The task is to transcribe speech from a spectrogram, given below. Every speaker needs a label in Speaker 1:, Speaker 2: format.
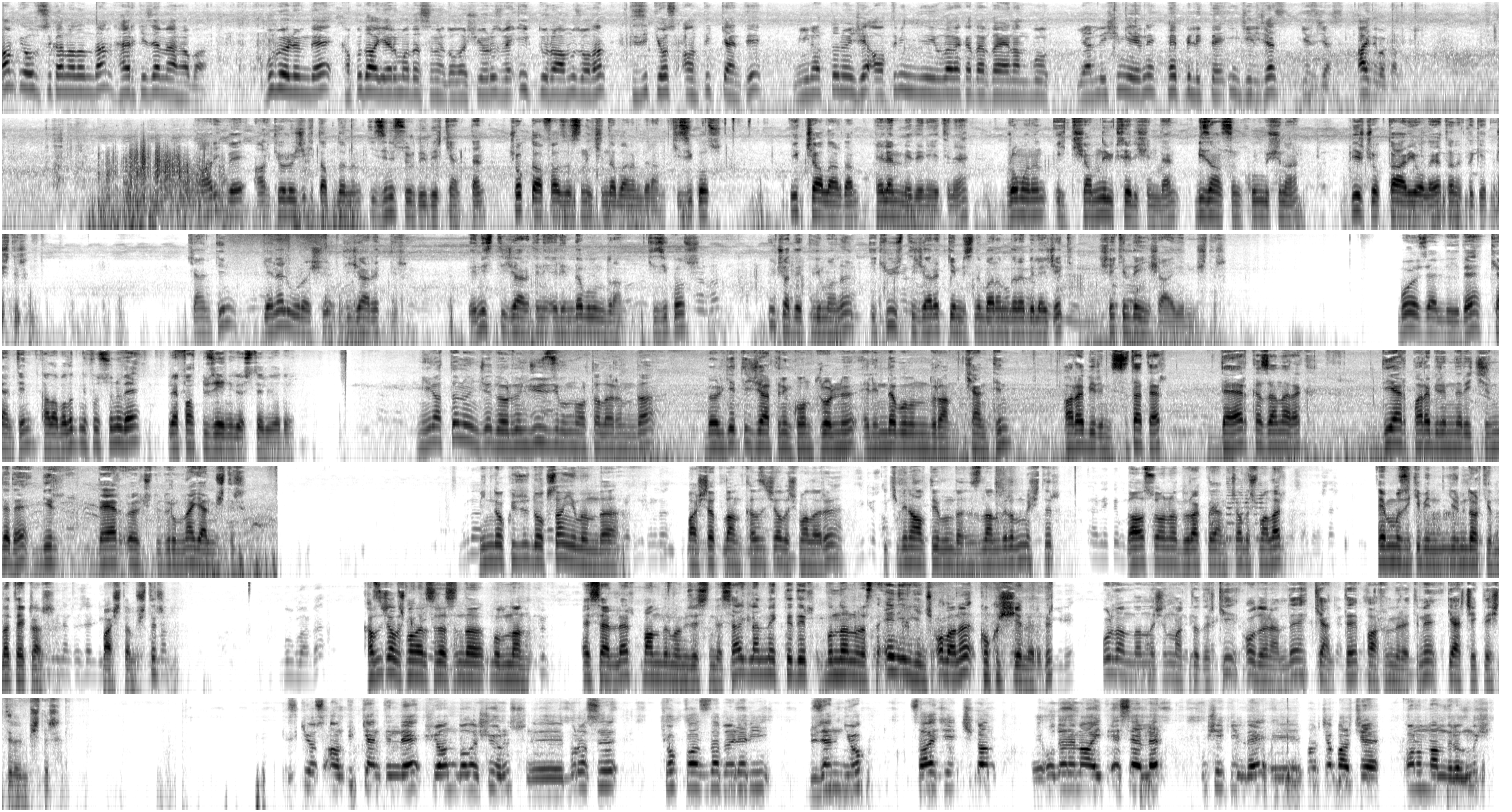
Speaker 1: Kamp Yolcusu kanalından herkese merhaba. Bu bölümde Kapıdağ Yarımadası'nı dolaşıyoruz ve ilk durağımız olan Kizikyos Antik Kenti. Milattan önce 6000 yıllara kadar dayanan bu yerleşim yerini hep birlikte inceleyeceğiz, gezeceğiz. Haydi bakalım. Tarih ve arkeoloji kitaplarının izini sürdüğü bir kentten çok daha fazlasını içinde barındıran Kizikos, ilk çağlardan Helen medeniyetine, Roma'nın ihtişamlı yükselişinden Bizans'ın kuruluşuna birçok tarihi olaya tanıklık etmiştir. Kentin genel uğraşı ticarettir. Deniz ticaretini elinde bulunduran Kizikos, 3 adet limanı 200 ticaret gemisini barındırabilecek şekilde inşa edilmiştir. Bu özelliği de kentin kalabalık nüfusunu ve refah düzeyini gösteriyordu. Milattan önce 4. yüzyılın ortalarında bölge ticaretinin kontrolünü elinde bulunduran kentin para birimi stater değer kazanarak diğer para birimleri içinde de bir değer ölçtü durumuna gelmiştir. 1990 yılında başlatılan kazı çalışmaları 2006 yılında hızlandırılmıştır. Daha sonra duraklayan çalışmalar Temmuz 2024 yılında tekrar başlamıştır. Kazı çalışmaları sırasında bulunan eserler Bandırma Müzesi'nde sergilenmektedir. Bunların arasında en ilginç olanı koku şişeleridir. Buradan da anlaşılmaktadır ki o dönemde kentte parfüm üretimi gerçekleştirilmiştir. İskios Antik Kenti'nde şu an dolaşıyoruz. Ee, burası çok fazla böyle bir düzen yok. Sadece çıkan e, o döneme ait eserler bu şekilde e, parça parça konumlandırılmış,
